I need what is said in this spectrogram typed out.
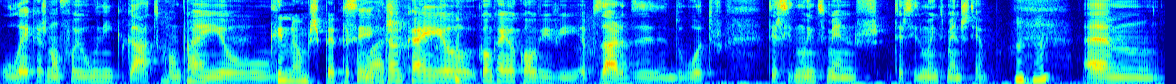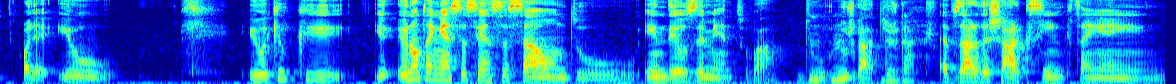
o Lecas não foi o único gato com Opa, quem eu. Que nome espetacular. Sim, com quem eu, com quem eu convivi, apesar de, do outro ter sido muito menos, ter sido muito menos tempo. Uhum. Um, olha, eu. Eu aquilo que eu, eu não tenho essa sensação do endeusamento, vá, do, uhum, dos gatos. Dos gatos. Apesar de achar que sim, que têm,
